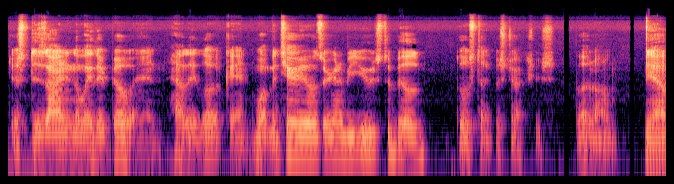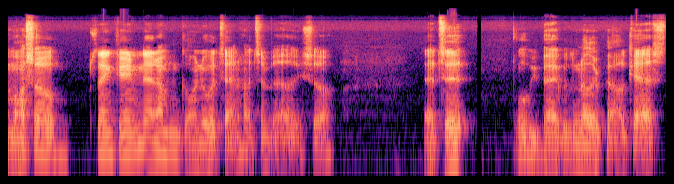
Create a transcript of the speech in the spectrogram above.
just designing the way they're built and how they look and what materials are to be used to build those type of structures. But um yeah, I'm also thinking that I'm going to attend Hudson Valley, so that's it. We'll be back with another podcast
